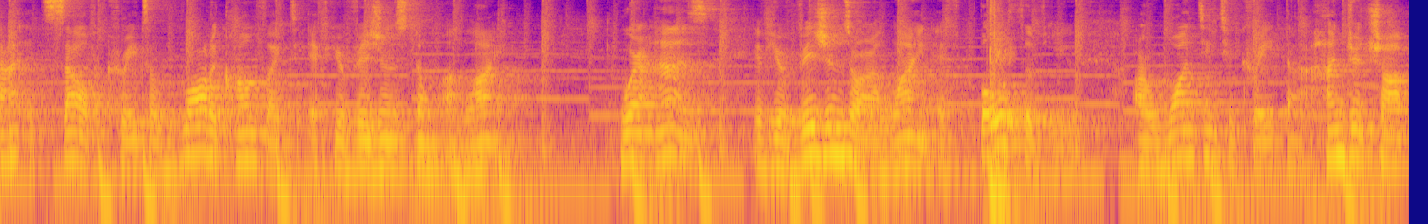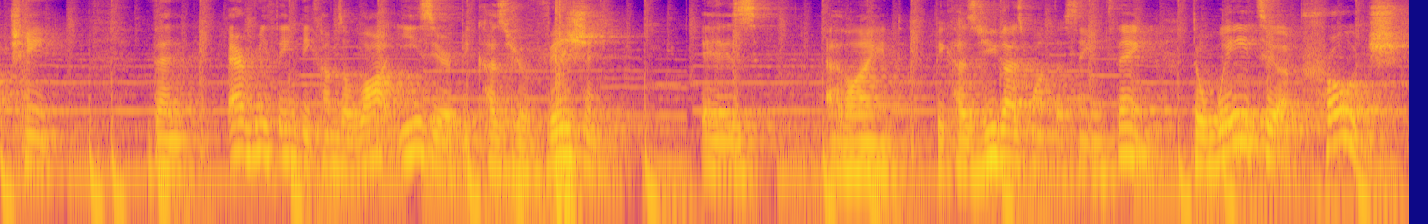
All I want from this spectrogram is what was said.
that itself creates a lot of conflict if your visions don't align. Whereas if your visions are aligned, if both of you are wanting to create that 100 shop chain, then everything becomes a lot easier because your vision is aligned because you guys want the same thing. The way to approach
